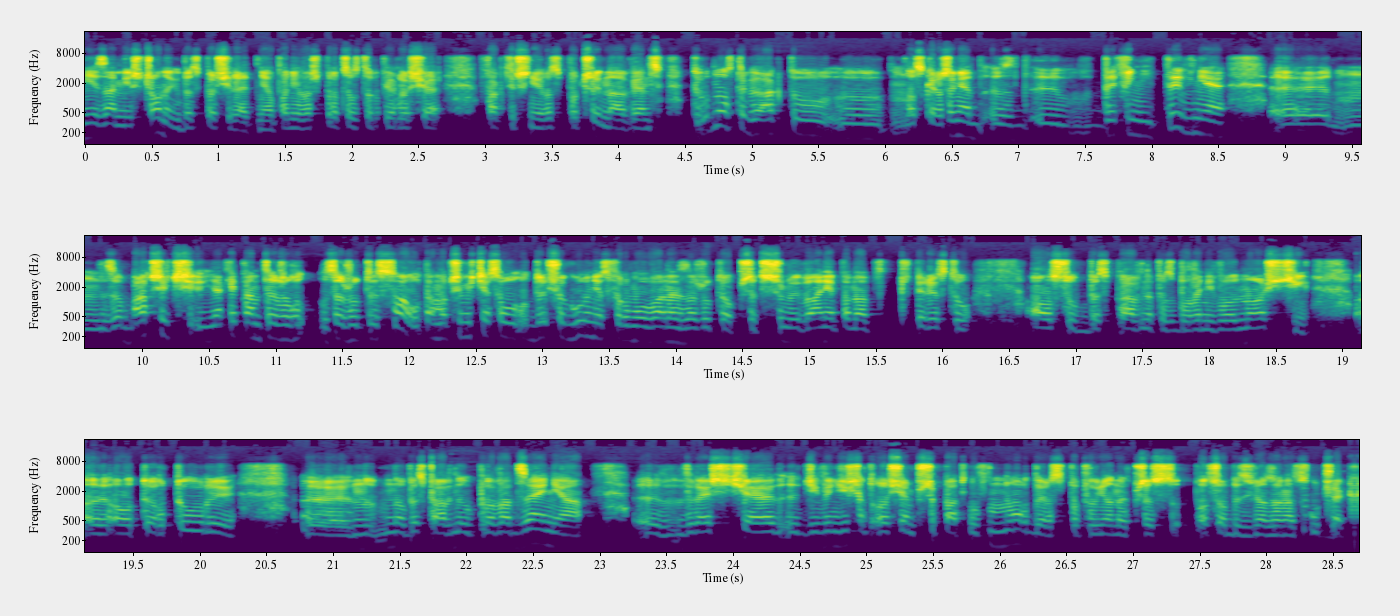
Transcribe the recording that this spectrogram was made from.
niezamieszczonych bezpośrednio, ponieważ proces dopiero się faktycznie rozpoczyna, więc trudno z tego aktu y, oskarżenia definitywnie y, zobaczyć, jakie tam te zarzuty są. Tam oczywiście są dość ogólnie sformułowane zarzuty o przetrzymywanie ponad 400 osób, bezprawne pozbawienie wolności, o tortury, no, no, bezprawne uprowadzenia, wreszcie 98 przypadków morderstw popełnionych przez osoby związane z UCK.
